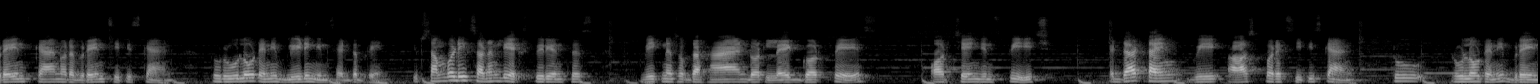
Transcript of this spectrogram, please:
brain scan or a brain CT scan to rule out any bleeding inside the brain. If somebody suddenly experiences weakness of the hand or leg or face or change in speech, at that time we ask for a CT scan to rule out any brain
